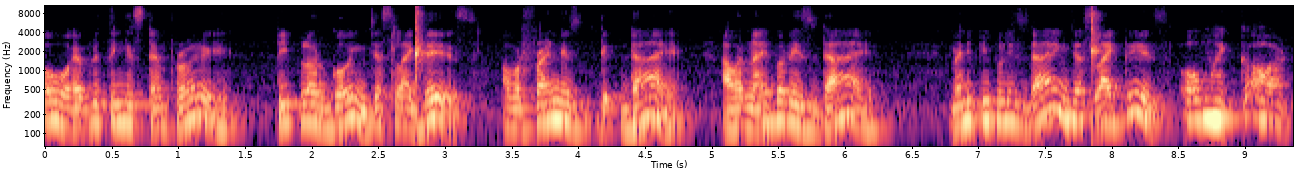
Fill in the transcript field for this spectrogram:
oh, everything is temporary. People are going just like this. Our friend is die. Our neighbor is die. Many people is dying just like this. Oh my God,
